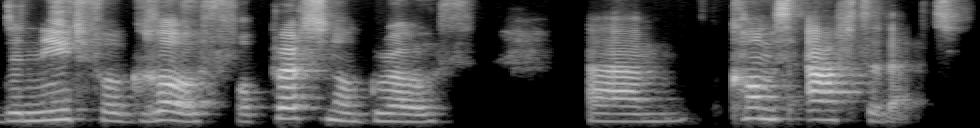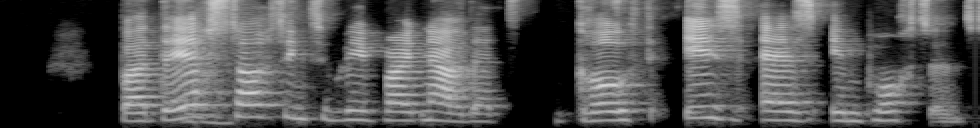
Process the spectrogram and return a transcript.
the need for growth, for personal growth, um, comes after that. But they are mm. starting to believe right now that growth is as important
